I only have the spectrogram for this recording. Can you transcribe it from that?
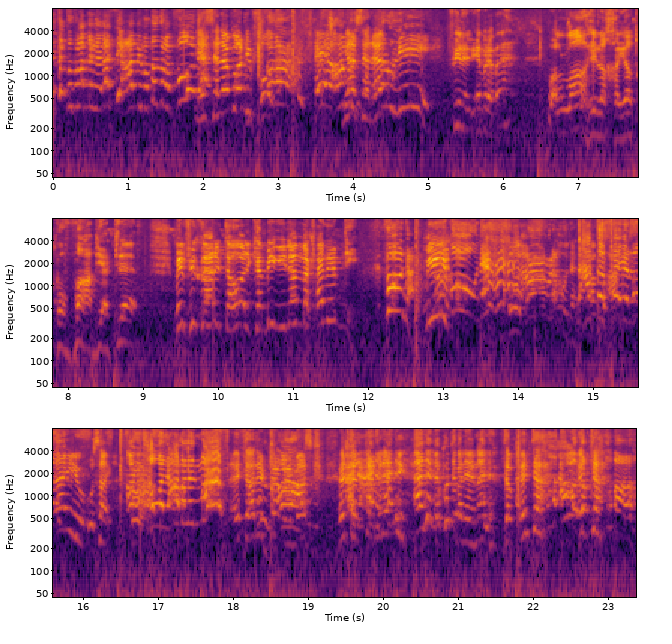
أنت بتضربني أنا بس يا عمي ما تضرب فوق يا سلام وادي فوق إيه يا عمي يا سلام. ليه؟ فين الإبرة بقى؟ والله لخيطكم في بعض يا كلاب. مين فيكم عارف هو اللي كان بيجي ينام مكان ابني. فوده مين؟ فوده ده حتى صاير زيه. وصاير هو اللي عمل الماسك أنت عارف تعمل الماسك. أنت أنا بتعمل أنا إيه؟ أنا اللي كنت بنام أنا. طب انت آه، طب- انت آه،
